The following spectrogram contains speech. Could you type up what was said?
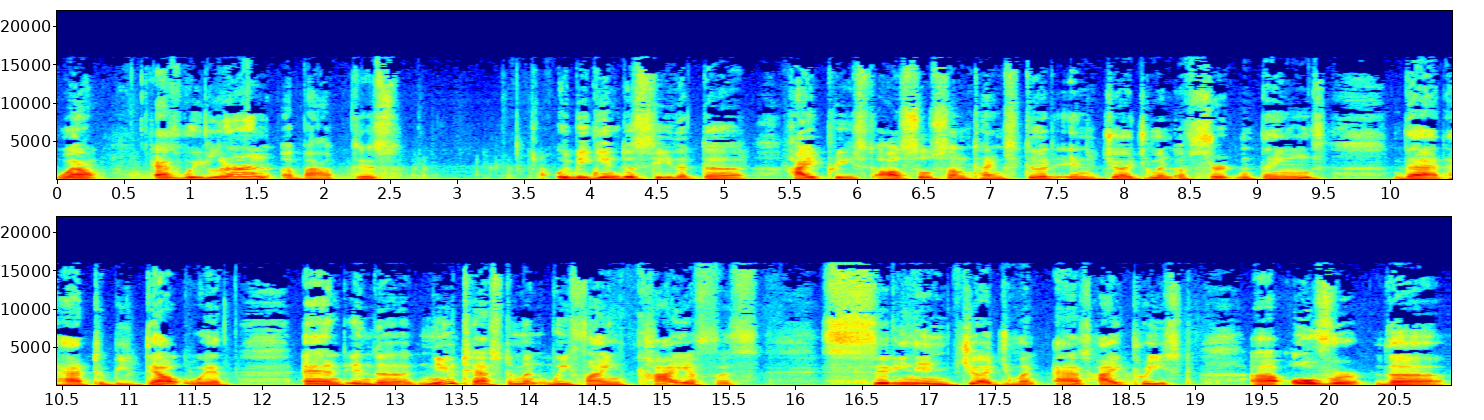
Well, as we learn about this, we begin to see that the high priest also sometimes stood in judgment of certain things that had to be dealt with. And in the New Testament, we find Caiaphas sitting in judgment as high priest uh, over the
